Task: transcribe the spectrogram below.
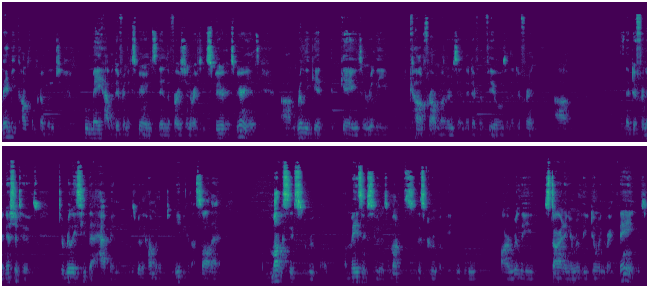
maybe come from privilege, who may have a different experience than the first generation spirit experience, um, really get engaged and really become front runners in their different fields and their different um, their different initiatives. To really see that happen was really humbling to me because I saw that amongst this group of amazing students, amongst this group of people who are really starting and really doing great things,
